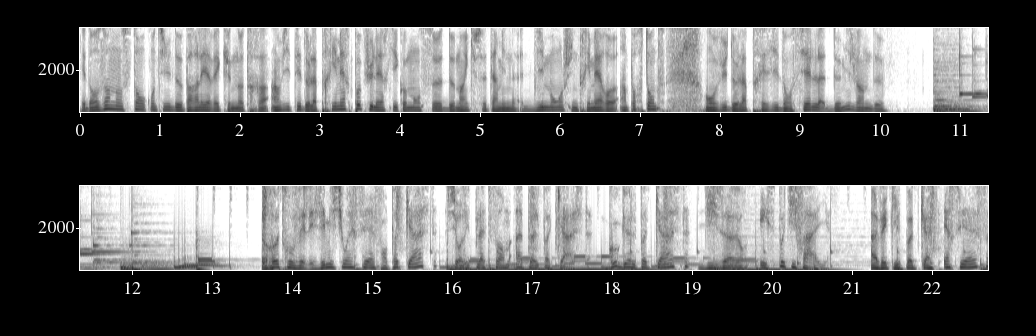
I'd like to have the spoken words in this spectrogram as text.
Et dans un instant, on continue de parler avec notre invité de la primaire populaire qui commence demain, qui se termine dimanche. Une primaire importante en vue de la présidentielle 2022. Retrouvez les émissions RCF en podcast sur les plateformes Apple Podcast, Google Podcast, Deezer et Spotify. Avec les podcasts RCF,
